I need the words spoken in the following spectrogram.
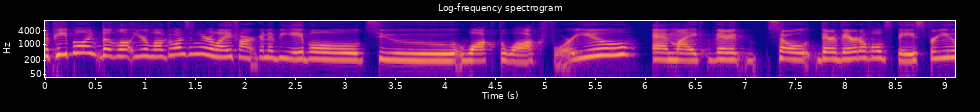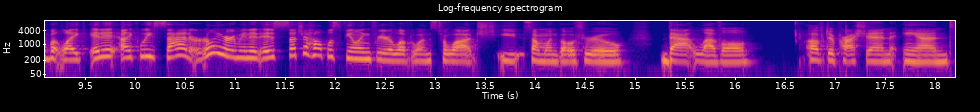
the people the your loved ones in your life aren't going to be able to walk the walk for you. And like they're so they're there to hold space for you. But like it like we said earlier i mean it is such a helpless feeling for your loved ones to watch you someone go through that level of depression. And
